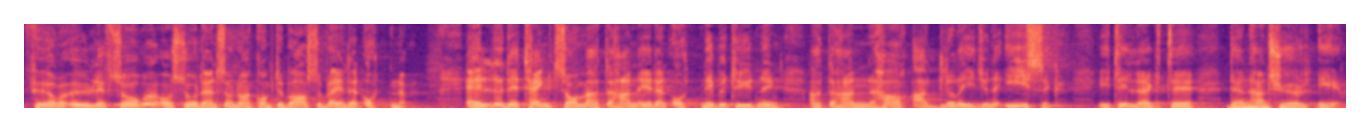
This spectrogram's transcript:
før ulivssåret, og så den som når han kom tilbake, så ble den åttende. Eller det er tenkt som at han er den åttende i betydning at han har alle rikene i seg, i tillegg til den han sjøl er.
